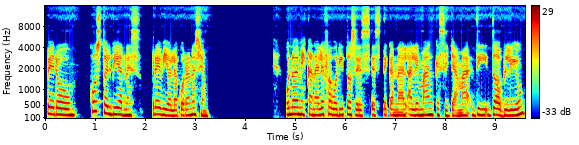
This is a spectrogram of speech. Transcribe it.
Pero justo el viernes, previo a la coronación, uno de mis canales favoritos es este canal alemán que se llama DW,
